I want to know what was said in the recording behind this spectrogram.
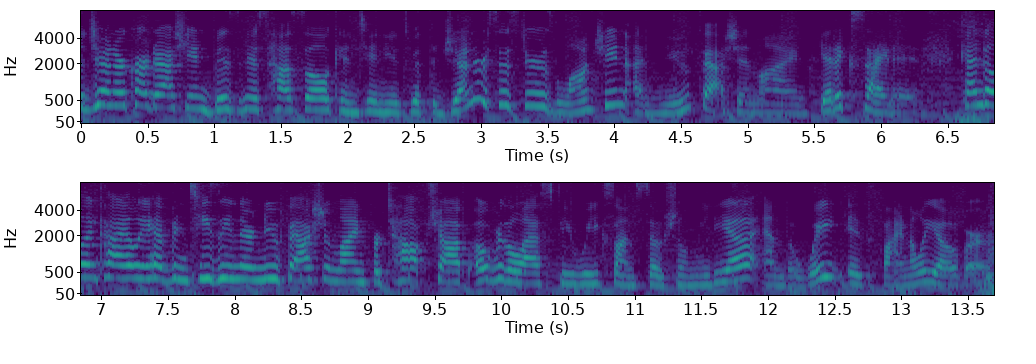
The Jenner Kardashian business hustle continues with the Jenner sisters launching a new fashion line. Get excited. Kendall and Kylie have been teasing their new fashion line for Topshop over the last few weeks on social media, and the wait is finally over.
